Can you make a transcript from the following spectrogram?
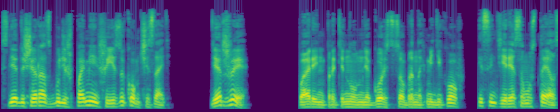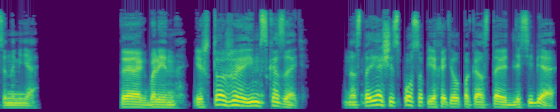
В следующий раз будешь поменьше языком чесать. Держи. Парень протянул мне горсть собранных медиков и с интересом уставился на меня. Так, блин, и что же им сказать? Настоящий способ я хотел пока оставить для себя.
